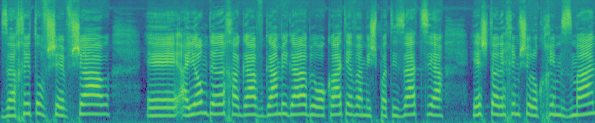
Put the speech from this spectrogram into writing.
זה הכי טוב שאפשר. Uh, היום דרך אגב, גם בגלל הבירוקרטיה והמשפטיזציה, יש תהליכים שלוקחים זמן,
